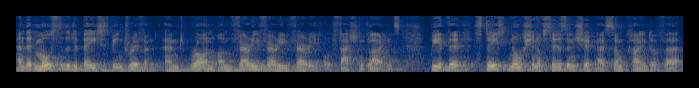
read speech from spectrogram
And that most of the debate has been driven and run on very, very, very old fashioned lines. Be it the state notion of citizenship as some kind of, uh,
